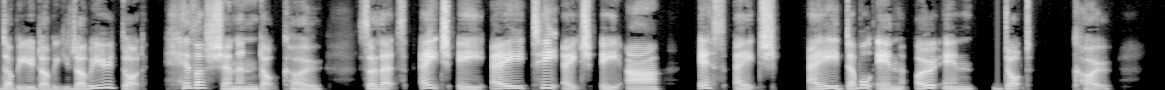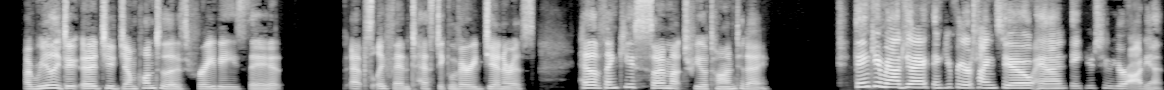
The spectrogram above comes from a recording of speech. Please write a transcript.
www.heathershannon.co. So that's H E A T H E R S H a N O N dot co. I really do urge you jump onto those freebies. They're absolutely fantastic, very generous. Heather, thank you so much for your time today. Thank you, Magic. Thank you for your time too. And thank you to your audience.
